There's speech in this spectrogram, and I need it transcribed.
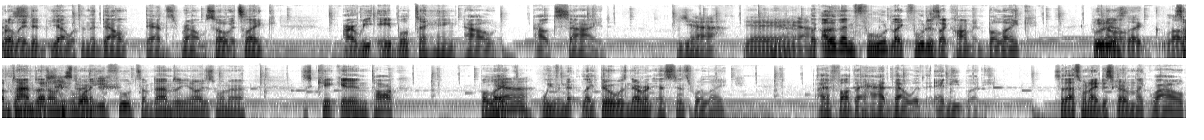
related, yeah, within the down dance realm. So it's like, are we able to hang out outside? yeah, yeah, yeah, yeah. Like other than food, like food is like common, but like you Food know, is like love sometimes I don't even want to eat food. Sometimes you know I just want to just kick it and talk. But like Yeah. we've ne- like there was never an instance where like I felt I had that with anybody. So that's when I discovered I'm like, wow,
